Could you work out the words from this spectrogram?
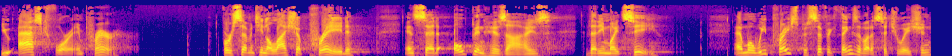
You ask for it in prayer. Verse 17, Elisha prayed and said, open his eyes that he might see. And when we pray specific things about a situation,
